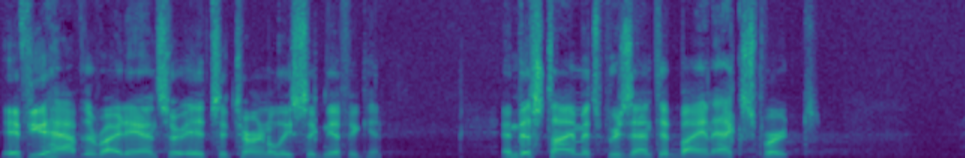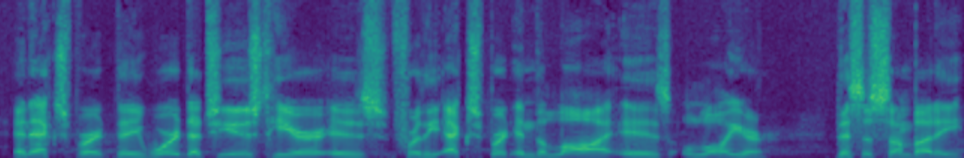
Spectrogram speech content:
If you have the right answer, it's eternally significant. And this time it's presented by an expert. An expert, the word that's used here is for the expert in the law is lawyer. This is somebody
